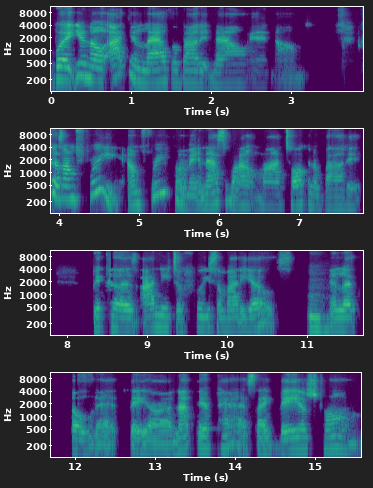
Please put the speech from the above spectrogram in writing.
but you know, I can laugh about it now and um because I'm free. I'm free from it. And that's why I don't mind talking about it because I need to free somebody else mm-hmm. and let them know that they are not their past, like they are strong.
